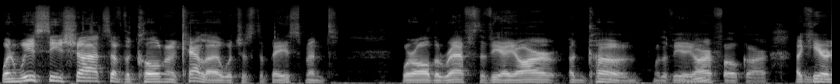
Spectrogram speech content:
When we see shots of the Kölner Keller, which is the basement where all the refs, the VAR and Köln, where the VAR mm-hmm. folk are, like mm-hmm. here in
